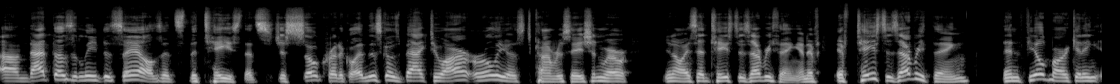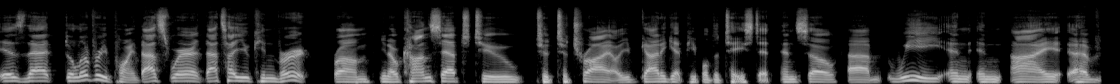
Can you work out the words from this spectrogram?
um, that doesn't lead to sales. It's the taste that's just so critical. And this goes back to our earliest conversation where you know i said taste is everything and if if taste is everything then field marketing is that delivery point. That's where that's how you convert from you know concept to to, to trial. You've got to get people to taste it. And so um, we and and I have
